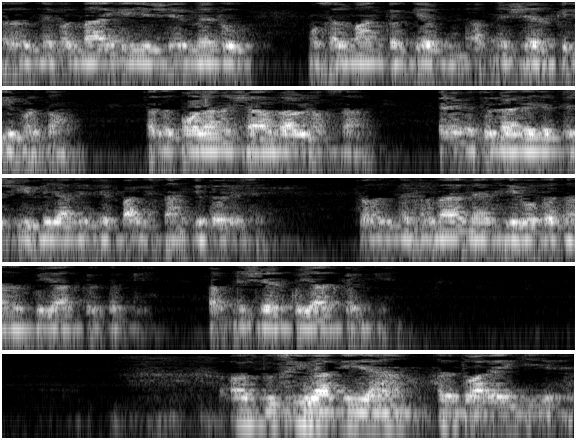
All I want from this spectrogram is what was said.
حضرت نے فرمایا کہ یہ شعر میں تو مسلمان کر کے اپنے شہر کے لیے پڑھتا ہوں۔ حضرت مولانا شاہ الحق صاحب رحمۃ اللہ علیہ جب تشریف لے جاتے تھے پاکستان کے دورے سے، تو حضرت نے فرمایا، میں ایسے ہی روتا تھا، حضرت کو یاد کر کر کے، اپنے شہر کو یاد کر کے۔ اور دوسری بات یہ یہاں حضرت والے کی ہے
